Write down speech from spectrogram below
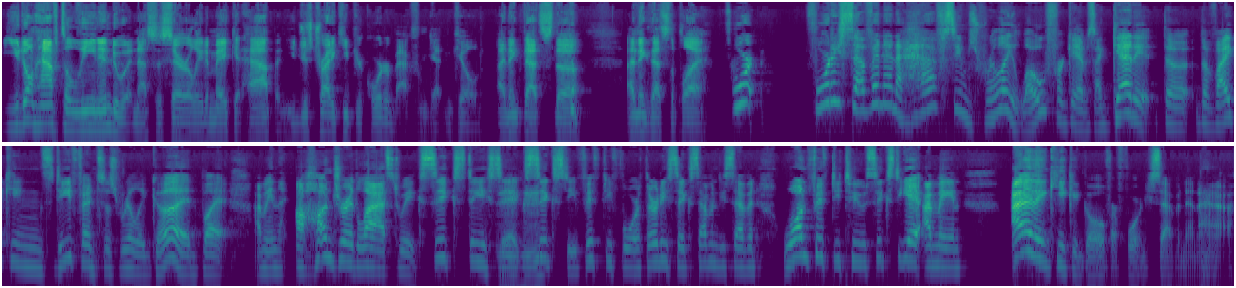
you don't have to lean into it necessarily to make it happen. You just try to keep your quarterback from getting killed. I think that's the I think that's the play. 47 and a half seems really low for Gibbs. I get it. The the Vikings defense is really good, but I mean 100 last week, 66, mm-hmm. 60, 54, 36, 77, 152, 68. I mean, I think he could go over 47 and a half.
